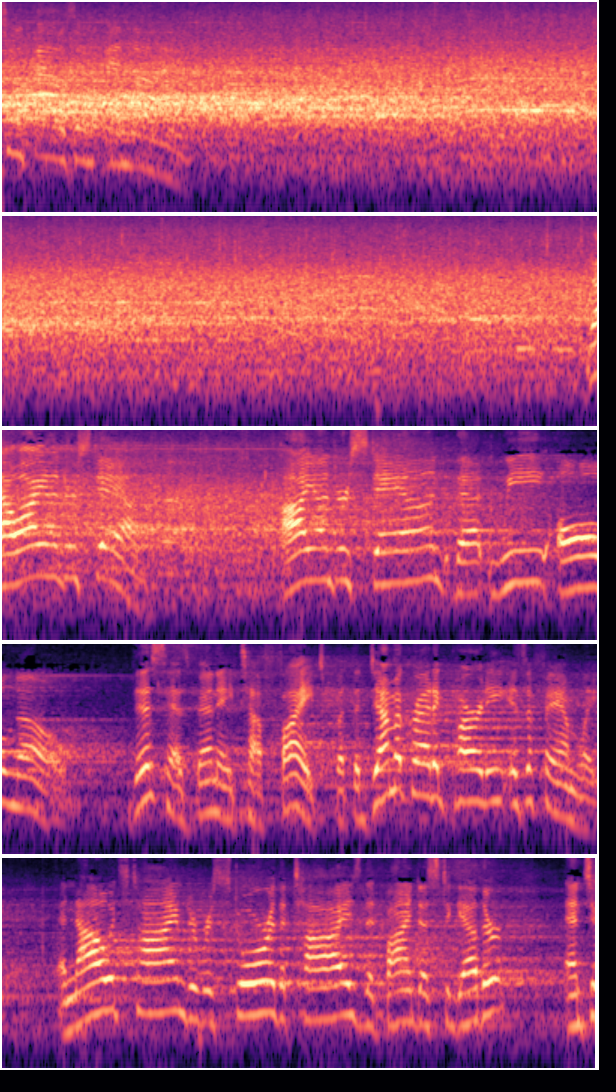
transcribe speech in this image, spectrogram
2009. Now, I understand. I understand that we all know this has been a tough fight, but the Democratic Party is a family. And now it's time to restore the ties that bind us together and to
